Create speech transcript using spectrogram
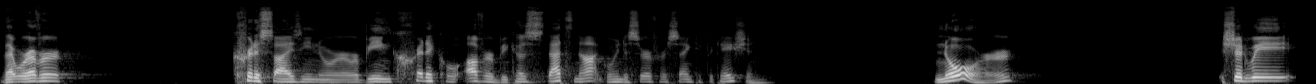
That we're ever criticizing or, or being critical of her because that's not going to serve her sanctification. Nor should we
